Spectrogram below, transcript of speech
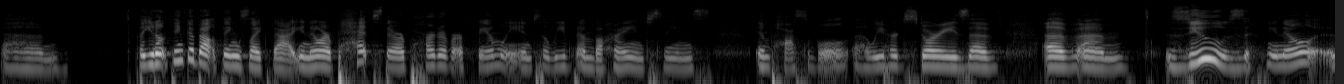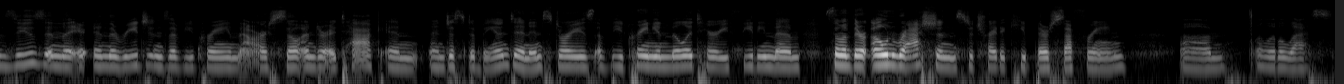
Um, but you don't think about things like that. You know, our pets, they're a part of our family, and to leave them behind seems impossible. Uh, we heard stories of, of um, zoos, you know, zoos in the in the regions of Ukraine that are so under attack and and just abandoned, and stories of the Ukrainian military feeding them some of their own rations to try to keep their suffering um, a little less.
